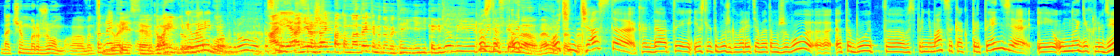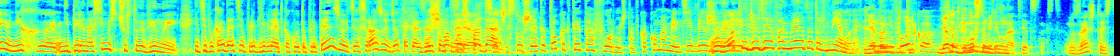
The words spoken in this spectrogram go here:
над чем мы ржем э, в интернете, Говорить э, говорить друг Говорить другу. друг другу, Они, посмеяться. они ржать потом над этим и думать, «Эй, я никогда бы ей этого не сказал. о- да, вот очень это. часто, когда ты, если ты будешь говорить об этом вживую, э, это будет э, восприниматься как претензия, и у многих людей у них непереносимость чувства вины. И типа, когда тебе предъявляют какую-то претензию, у тебя сразу идет такая Ну, это защитная вопрос реакция. подачи. Слушай, это то, как ты это оформишь, там, в какой момент тебе же... Ну вот и люди оформляют это в мемы. Ну, не только. Я бы вину заменил на ответственность. Ну, знаешь, то есть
